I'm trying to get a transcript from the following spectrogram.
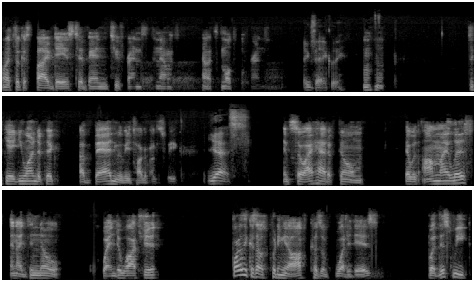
Well, it took us five days to abandon two friends, and now it's now it's multiple friends. Exactly. hmm So, Kate, you wanted to pick a bad movie to talk about this week, Yes. and so I had a film that was on my list, and I didn't know when to watch it. Partly because I was putting it off because of what it is, but this week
